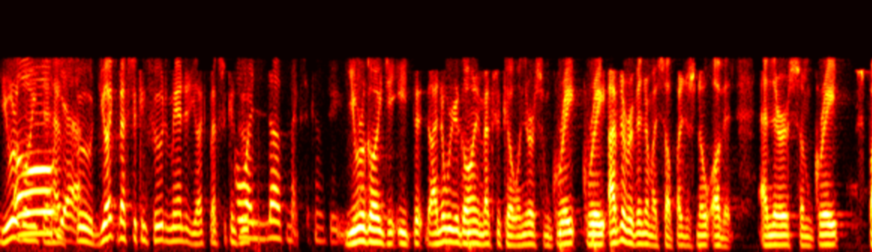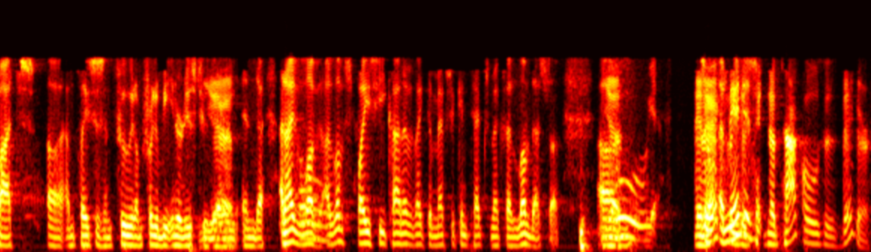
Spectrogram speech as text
You are Oh, going to have yeah. food. Do you like Mexican food, Amanda? Do you like Mexican food? oh, I love Mexican food. you were going to eat the I know where you're going in Mexico and there are some great great I've never been there myself, but I just know of it. And there are some great spots uh and places and food I'm sure you'll be introduced to there Yeah. and and, uh, and I love it. Oh. I love spicy kind of like the Mexican Tex Mex. I love that stuff. Um, Yeah. Oh, yeah. And So actually, Amanda's- the, the tacos is bigger.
